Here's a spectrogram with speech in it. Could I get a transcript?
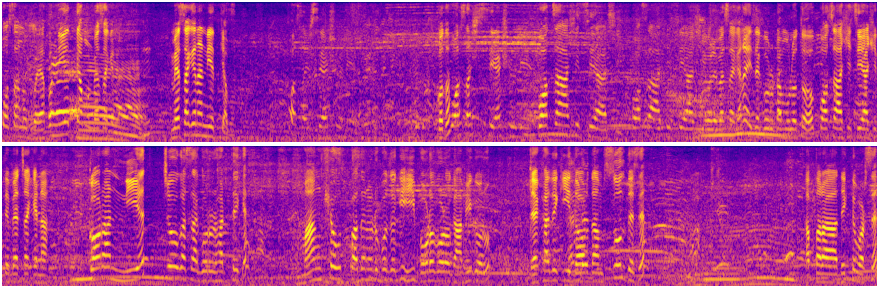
পঁচানব্বই। এখন নিয়ত কেমন? বেচা কেনা? বেচা কেনা নিয়ত কেমন? কত? পঁচাশি ছিয়াশি পঁচাশি ছিয়াশি। পঁচাশি ছিয়াশি হলে বেচা কেনা? এই যে গরুটা মূলত পঁচাশি ছিয়াশিতে বেচা কেনা। করার নিয়ত চৌগাছা গরুর হাট থেকে মাংস উৎপাদনের উপযোগী বড় বড় গাভী গরু। দেখা দেখি দরদাম চলতেছে। আপনারা দেখতে পাচ্ছেন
